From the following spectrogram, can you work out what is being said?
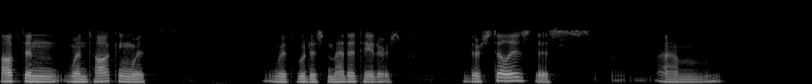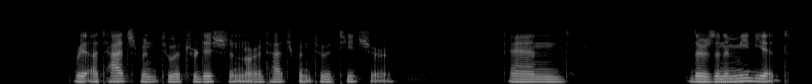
Often when talking with with Buddhist meditators, there still is this um, attachment to a tradition or attachment to a teacher. And there's an immediate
